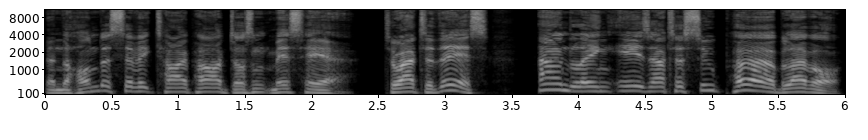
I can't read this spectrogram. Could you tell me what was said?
then the Honda Civic Type R doesn't miss here. To add to this, Handling is at a superb level,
